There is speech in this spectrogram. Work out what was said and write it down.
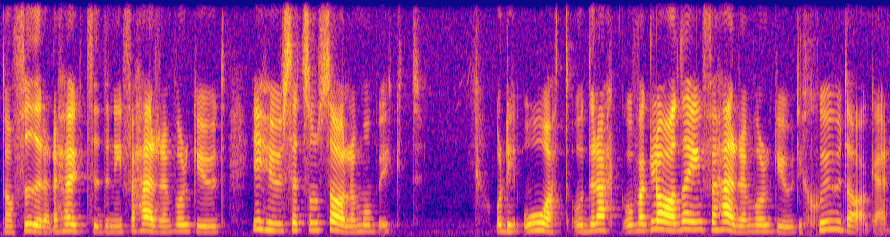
De firade högtiden inför Herren vår Gud i huset som Salomo byggt. Och de åt och drack och var glada inför Herren vår Gud i sju dagar.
